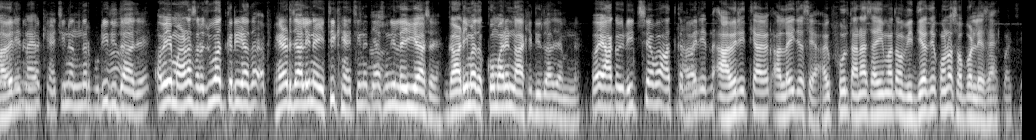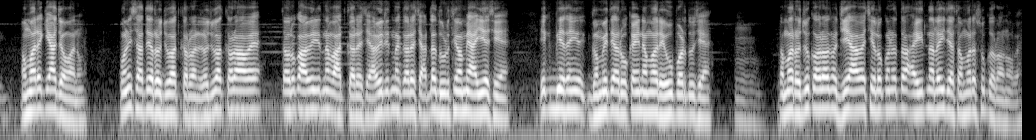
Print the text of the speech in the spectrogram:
આવી રીતના ખેંચીને અંદર પૂરી દીધા છે. હવે એ માણસ રજૂઆત કરી રહ્યા હતા. ફેડ જાલીને અહીંથી ખેંચીને ત્યાં સુધી લઈ ગયા છે. ગાડીમાં ધક્કો મારીને નાખી દીધા છે એમને. હવે આ કોઈ રીત છે હવે વાત કરવા આવી રીતના આવી રીતે લઈ જશે. આવી ફૂલ તાનાશાહીમાં તો વિદ્યાર્થી કોનો સપોર્ટ લેશે? અમારે ક્યાં જવાનું? કોની સાથે રજૂઆત કરવાની? રજૂઆત કરવા આવે તો લોકો આવી રીતના વાત કરે છે. આવી રીતના કરે છે. આટલા દૂરથી અમે આવીએ છીએ. એક બે અહીં ગમે ત્યાં રોકાઈને અમારે રહેવું પડતું છે. તમારે રજૂ કરવાનું જે આવે છે એ લોકોને તો આવી રીતના લઈ જાય તો અમારે શું કરવાનું હવે?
